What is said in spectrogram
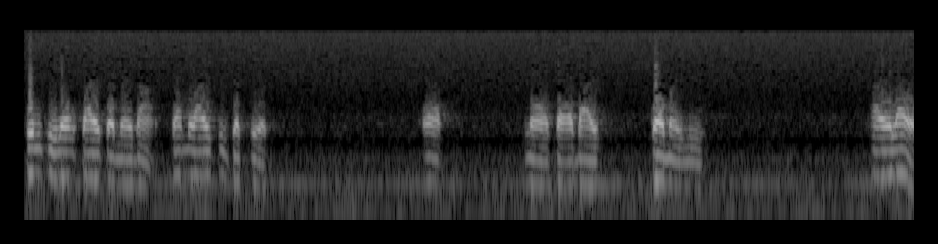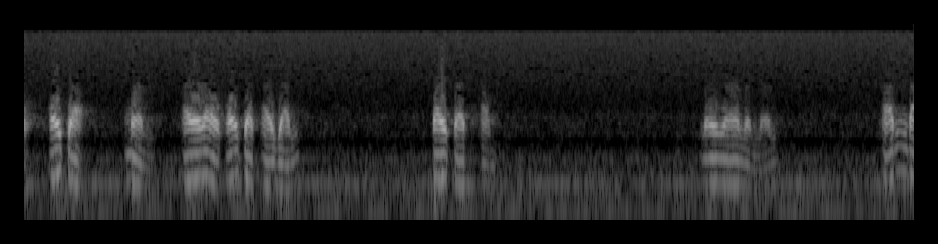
คุณที่ลงไปก็ไม่ได้กำไรที่จะเกิด ออกหน่อต่อใบ ก็ไม่มี ใครเล่าเขาจะหมั่น ใครเล่าเขาจะขยัน ไปกระทำในงานแบบนั้นชั้นใด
